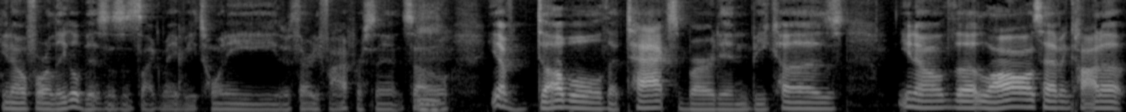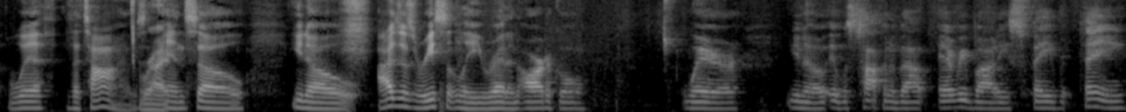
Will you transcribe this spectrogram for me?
you know for a legal business it's like maybe 20 to 35 percent. So hmm. you have double the tax burden because you know the laws haven't caught up with the times. Right. and so you know i just recently read an article where you know it was talking about everybody's favorite thing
